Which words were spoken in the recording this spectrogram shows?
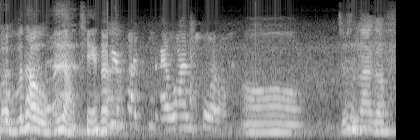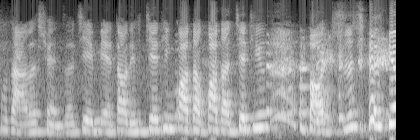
我不知道，我不想听了。电话进来弯错了。哦，就是那个复杂的选择界面，到底是接听挂断挂断接听，保持接听。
